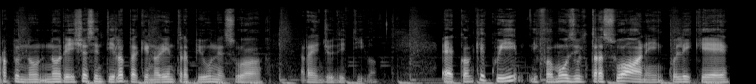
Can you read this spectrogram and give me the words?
proprio non, non, riesce a sentirlo perché non rientra più nel suo range uditivo. Ecco, anche qui i famosi ultrasuoni, quelli che,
